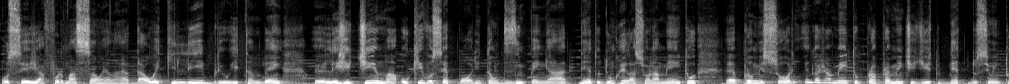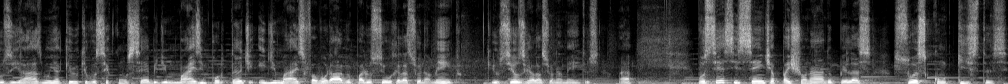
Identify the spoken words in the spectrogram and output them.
ou seja, a formação ela dá o equilíbrio e também eh, legitima o que você pode então desempenhar dentro de um relacionamento eh, promissor e um engajamento propriamente dito dentro do seu entusiasmo e aquilo que você concebe de mais importante e de mais favorável para o seu relacionamento e os seus relacionamentos. Né? Você se sente apaixonado pelas suas conquistas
